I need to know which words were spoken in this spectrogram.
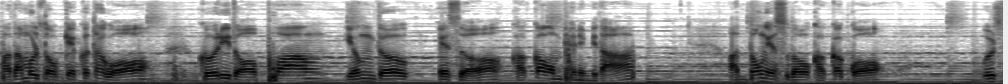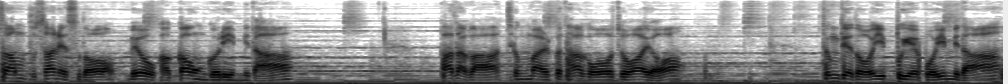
바닷물도 깨끗하고 거리도 포항, 영덕에서 가까운 편입니다. 안동에서도 가깝고 울산, 부산에서도 매우 가까운 거리입니다. 바다가 정말 깨끗하고 좋아요. 등대도 이쁘게 보입니다.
